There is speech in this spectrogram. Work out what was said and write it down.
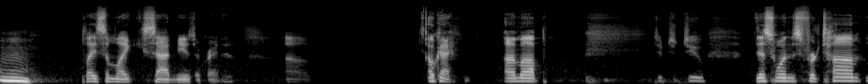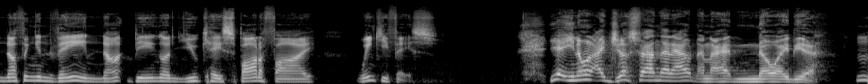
Mm. play some like sad music right now. Um, okay. I'm up. Do, do, do. This one's for Tom. Nothing in vain not being on UK Spotify. Winky face. Yeah, you know what? I just found that out and I had no idea. Hmm.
